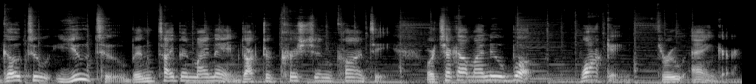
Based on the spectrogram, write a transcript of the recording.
go to YouTube and type in my name, Dr. Christian Conte, or check out my new book, Walking Through Anger.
